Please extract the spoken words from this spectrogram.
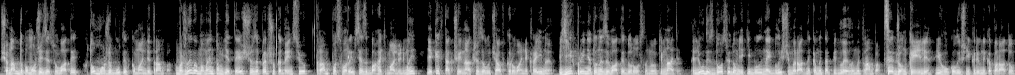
що нам допоможе з'ясувати, хто може бути в команді Трампа. Важливим моментом є те, що за першу каденцію Трамп посварився з багатьма людьми, яких так чи інакше залучав керування країною. Їх прийнято називати дорослими у кімнаті. Люди з досвідом, які були найближчими радниками та підлеглими Трампа. Це Джон Кейлі, його колишній керівник апарату,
